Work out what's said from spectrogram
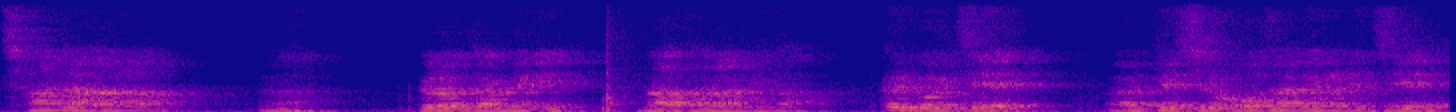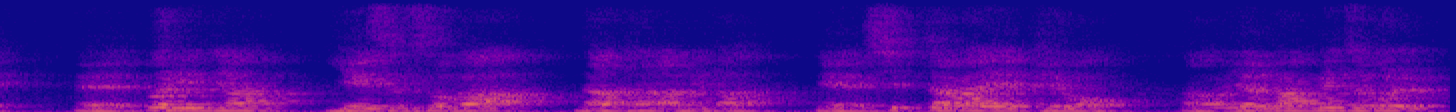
찬양하는 어, 그런 장면이 나타납니다. 그리고 이제 어, 계시록 5장에는 이제 예, 어린 양 예수소가 나타납니다. 예, 십자가의 피로 어, 열방 민족을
